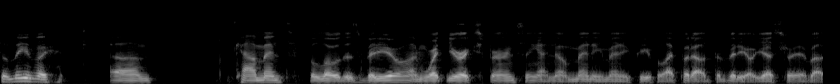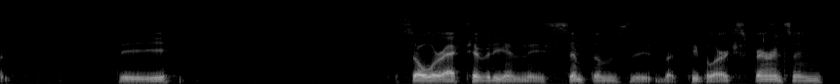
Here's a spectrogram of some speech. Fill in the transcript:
so, leave a um, comment below this video on what you're experiencing. I know many, many people. I put out the video yesterday about the solar activity and the symptoms that people are experiencing.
